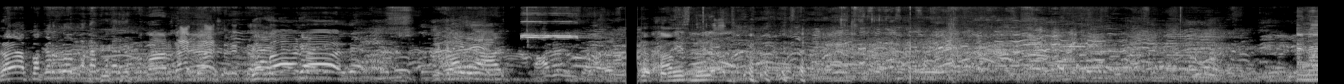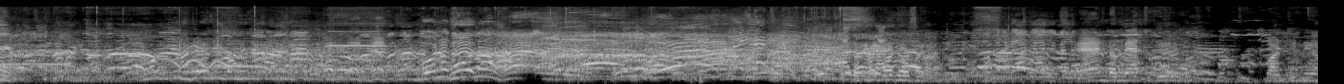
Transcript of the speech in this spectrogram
गया पकड़ लो पकड़ पकड़ पकड़ आगे आगे And the match will continue.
